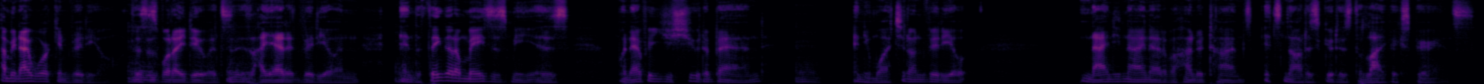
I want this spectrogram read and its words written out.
I mean, I work in video. This Mm. is what I do. It's, is I edit video, and And the thing that amazes me is whenever you shoot a band Mm. and you watch it on video, 99 out of 100 times, it's not as good as the live experience.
